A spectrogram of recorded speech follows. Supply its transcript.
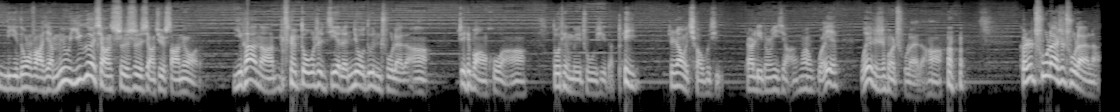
李东发现没有一个想是是想去撒尿的。一看呢，这 都是借着尿遁出来的啊。这帮货啊，都挺没出息的。呸，真让我瞧不起。但是李东一想，妈，我也我也是这么出来的哈。可是出来是出来了，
